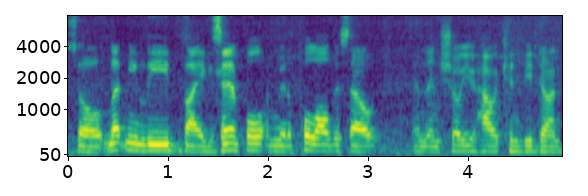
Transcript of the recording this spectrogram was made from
So let me lead by example. I'm going to pull all this out and then show you how it can be done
